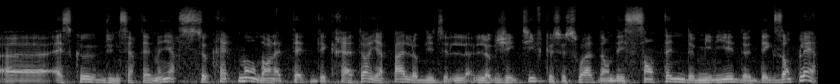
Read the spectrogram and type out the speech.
euh, est-ce que d'une certaine manière, secrètement dans la tête des créateurs, il n'y a pas l'objectif que ce soit dans des centaines de milliers d'exemplaires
